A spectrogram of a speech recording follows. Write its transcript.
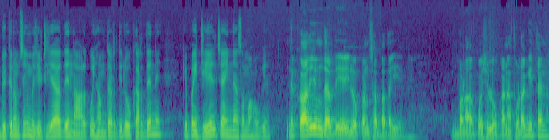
ਵਿਕਰਮ ਸਿੰਘ ਮਜੀਠੀਆ ਦੇ ਨਾਲ ਕੋਈ ਹਮਦਰਦੀ ਲੋਕ ਕਰਦੇ ਨੇ ਕਿ ਭਾਈ ਜੇਲ੍ਹ 'ਚ ਇੰਨਾ ਸਮਾਂ ਹੋ ਗਿਆ? ਨੇ ਕਾਦੀ ਹਮਦਰਦੀ ਹੈ ਜੀ? ਲੋਕਾਂ ਨੂੰ ਸਭ ਪਤਾ ਹੀ ਹੈ ਬੜਾ ਕੁਝ ਲੋਕਾਂ ਨੇ ਥੋੜਾ ਕੀਤਾ ਇਹਨਾਂ।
